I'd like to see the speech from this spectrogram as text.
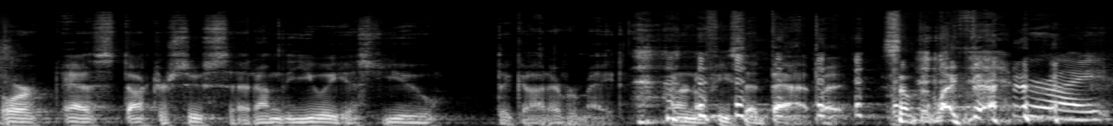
Or as Dr. Seuss said, I'm the UES you that God ever made. I don't know if he said that, but something like that. right.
